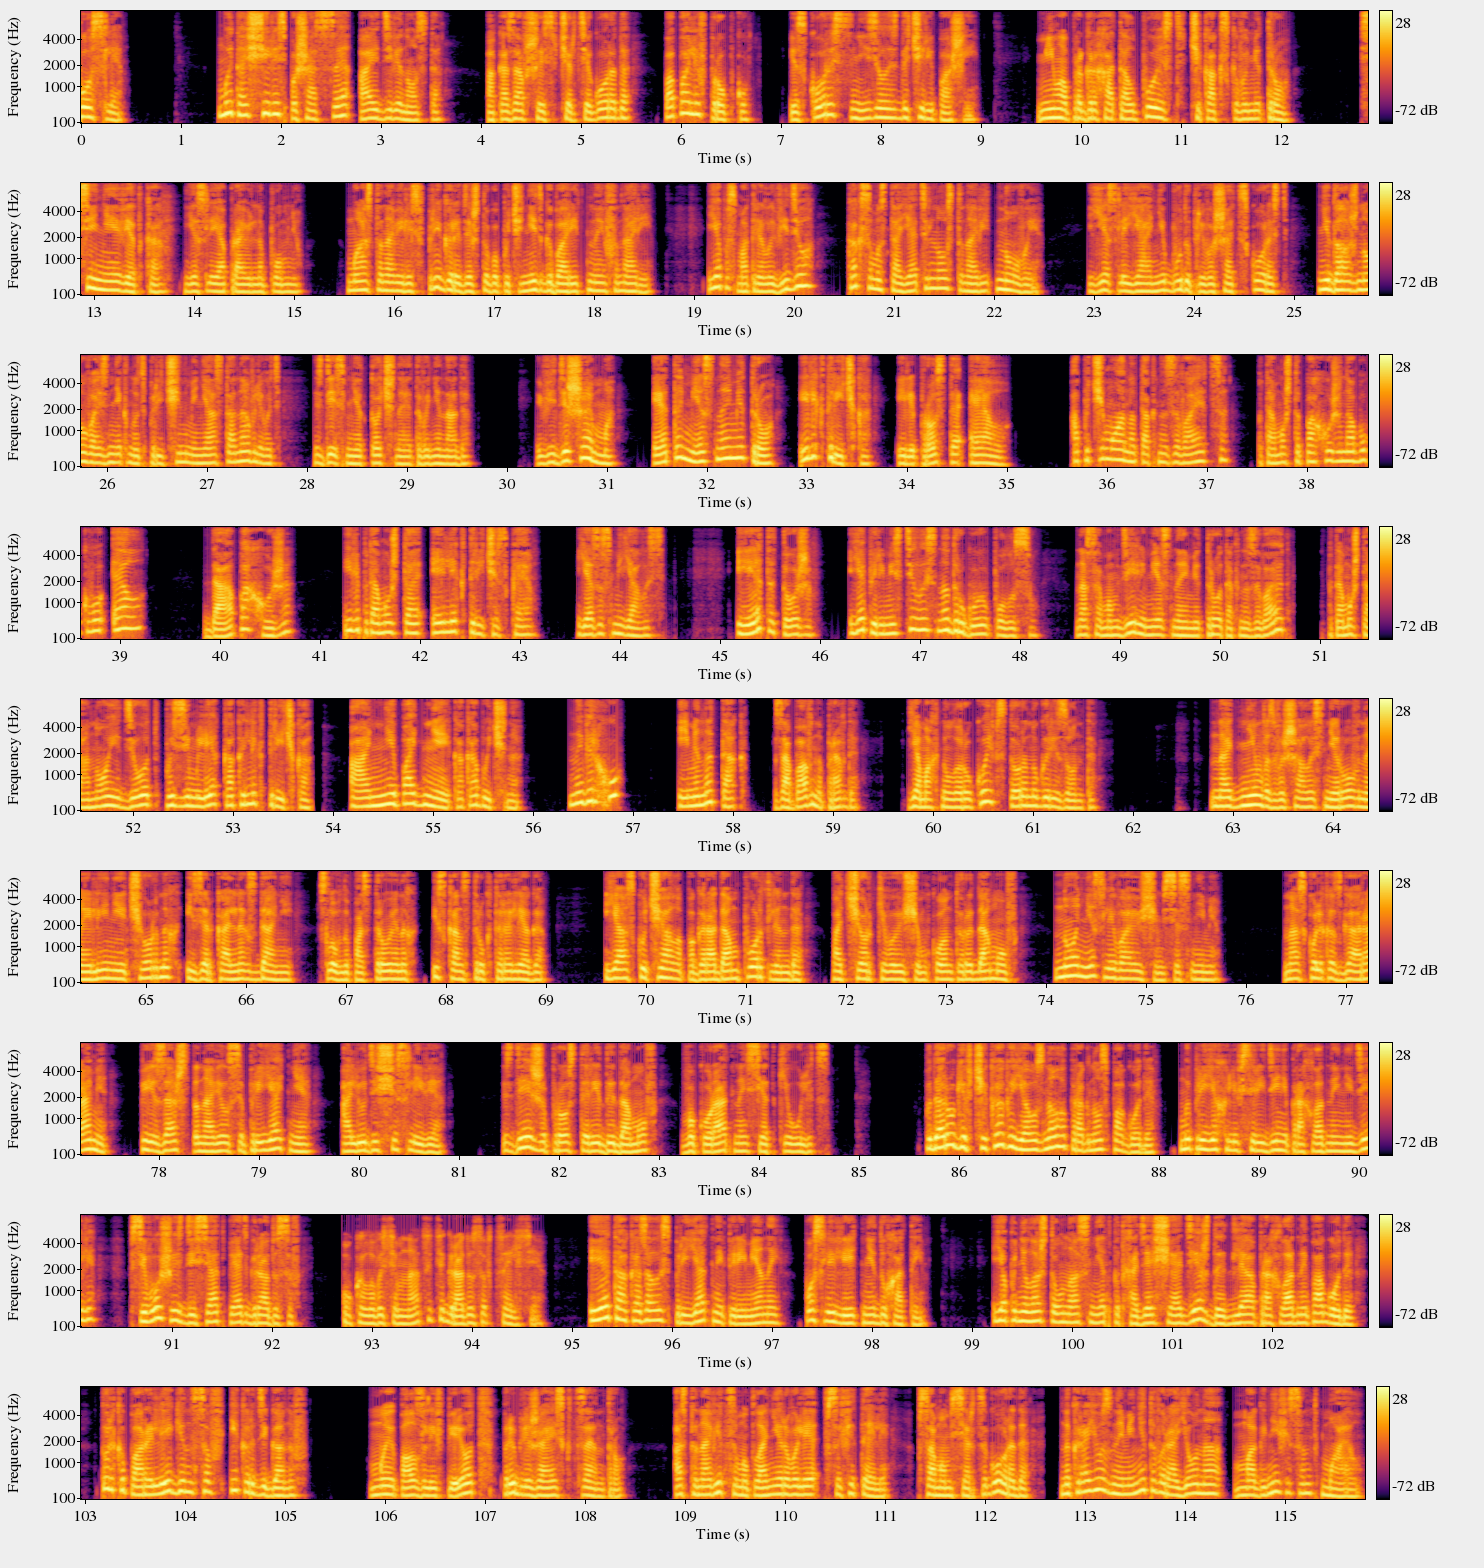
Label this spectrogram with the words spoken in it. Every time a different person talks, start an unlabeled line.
После. Мы тащились по шоссе Ай-90. Оказавшись в черте города, попали в пробку, и скорость снизилась до черепашей. Мимо прогрохотал поезд чикагского метро. Синяя ветка, если я правильно помню. Мы остановились в пригороде, чтобы починить габаритные фонари. Я посмотрела видео, как самостоятельно установить новые. Если я не буду превышать скорость, не должно возникнуть причин меня останавливать. Здесь мне точно этого не надо. Видишь, Эмма, это местное метро, электричка или просто «Л». А почему оно так называется? Потому что похоже на букву «Л»? Да, похоже. Или потому что электрическое. Я засмеялась. И это тоже. Я переместилась на другую полосу. На самом деле местное метро так называют, потому что оно идет по земле, как электричка, а не под ней, как обычно. Наверху? Именно так. Забавно, правда? Я махнула рукой в сторону горизонта. Над ним возвышалась неровная линия черных и зеркальных зданий, словно построенных из конструктора Лего. Я скучала по городам Портленда, подчеркивающим контуры домов, но не сливающимся с ними. Насколько с горами пейзаж становился приятнее, а люди счастливее. Здесь же просто ряды домов в аккуратной сетке улиц. По дороге в Чикаго я узнала прогноз погоды. Мы приехали в середине прохладной недели, всего 65 градусов, около 18 градусов Цельсия. И это оказалось приятной переменой после летней духоты. Я поняла, что у нас нет подходящей одежды для прохладной погоды, только пары леггинсов и кардиганов. Мы ползли вперед, приближаясь к центру. Остановиться мы планировали в Софителе, в самом сердце города, на краю знаменитого района Magnificent Mile.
